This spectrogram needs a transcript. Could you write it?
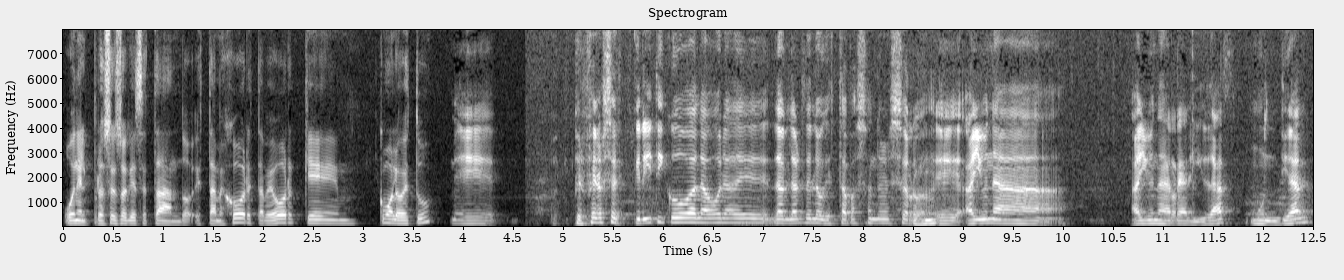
o en el proceso que se está dando, ¿está mejor? ¿Está peor? ¿Qué, ¿Cómo lo ves tú? Eh, prefiero ser crítico a la hora de, hablar de lo que está pasando en el cerro. Eh, hay una hay una realidad mundial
